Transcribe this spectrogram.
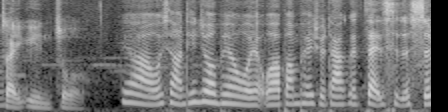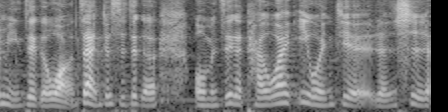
在运作。呀，我想听众朋友，我要我要帮佩雪大哥再次的声明，这个网站就是这个我们这个台湾译文界人士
